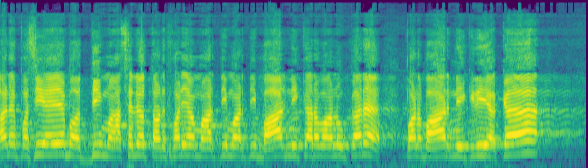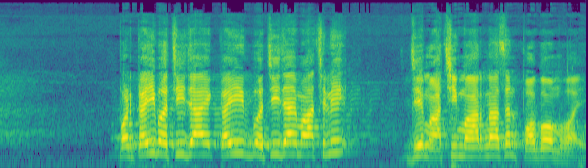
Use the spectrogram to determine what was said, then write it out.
અને પછી એ બધી માછલીઓ તડફડિયા મારતી મારતી બહાર નીકળવાનું કરે, પણ બહાર નીકળી શકે. પણ કઈ બચી જાય, કઈ બચી જાય માછલી? જે માછી મારના છે ને પગોમ હોય.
